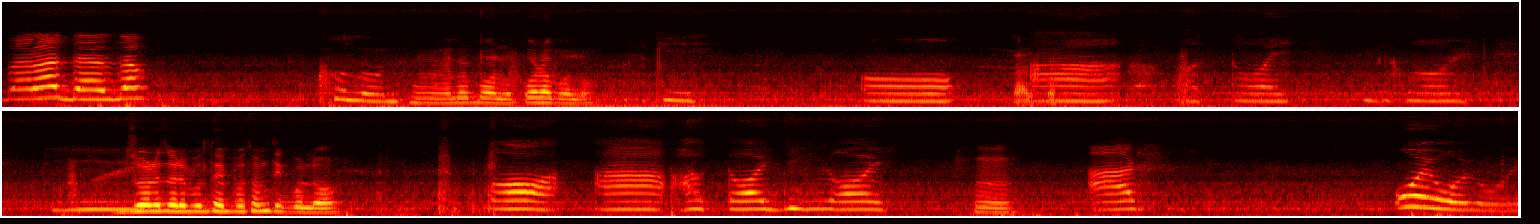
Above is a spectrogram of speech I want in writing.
বেলা দরজা খুলুন হুম এবার বলো পড়া বলো। কি ও তারপর? আ অতই গই জোরে জোরে বলতে প্রথম দিক বলো। ও আ গই হুম। আর ওই ওই ওই।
